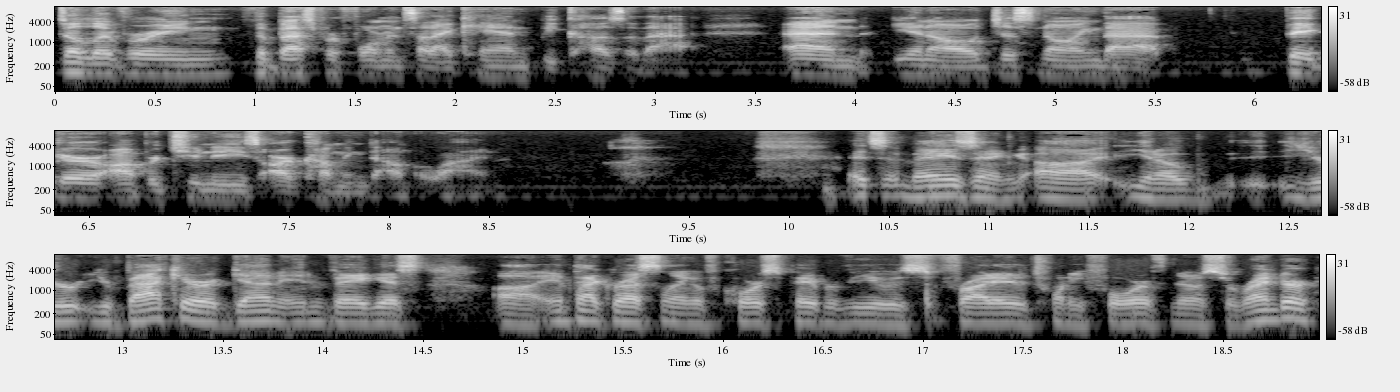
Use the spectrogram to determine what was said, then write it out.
delivering the best performance that I can because of that. And, you know, just knowing that bigger opportunities are coming down the line it's amazing. Uh, you know, you're you're back here again in Vegas. Uh, Impact Wrestling, of course, pay per view is Friday the 24th, no surrender.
